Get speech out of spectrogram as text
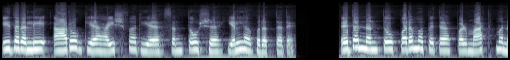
ಇದರಲ್ಲಿ ಆರೋಗ್ಯ, ಐಶ್ವರ್ಯ, ಸಂತೋಷ ಎಲ್ಲ ಬರುತ್ತದೆ. ಇದನ್ನಂತೂ ಪರಮಪಿತ ಪರಮಾತ್ಮನ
